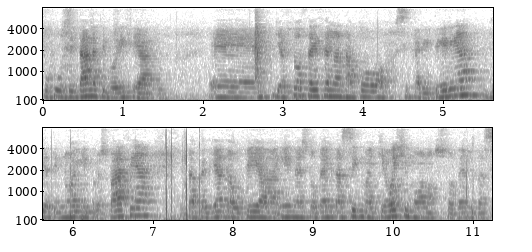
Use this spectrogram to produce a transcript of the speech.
που ζητάνε τη βοήθειά του. Ε, γι' αυτό θα ήθελα να πω συγχαρητήρια για την όλη προσπάθεια τα παιδιά τα οποία είναι στο ΔΣ και όχι μόνο στο ΔΣ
